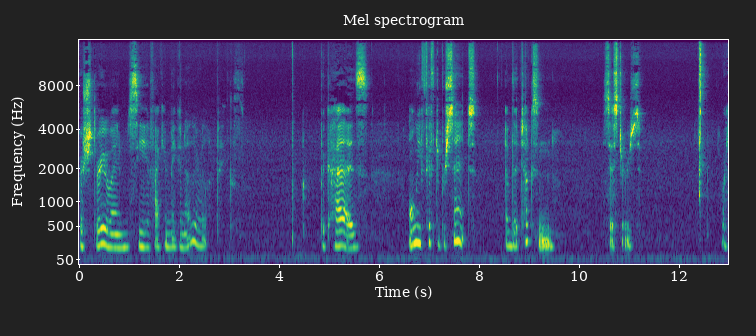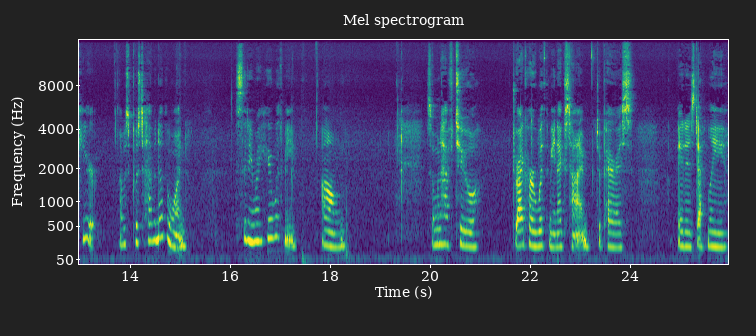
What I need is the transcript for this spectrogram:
push through and see if I can make another Olympics. Because only 50% of the Tuxen sisters are here. I was supposed to have another one sitting right here with me. Um, so I'm gonna have to drag her with me next time to Paris. It is definitely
